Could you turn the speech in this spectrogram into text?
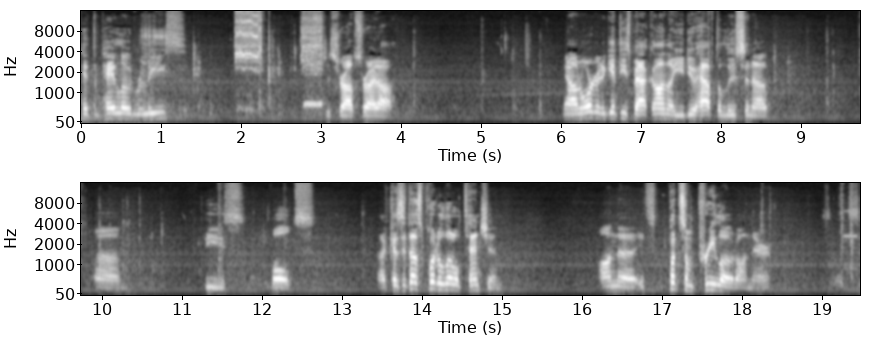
Hit the payload release. Just drops right off. Now, in order to get these back on, though, you do have to loosen up um, these bolts because uh, it does put a little tension on the, it's put some preload on there. So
